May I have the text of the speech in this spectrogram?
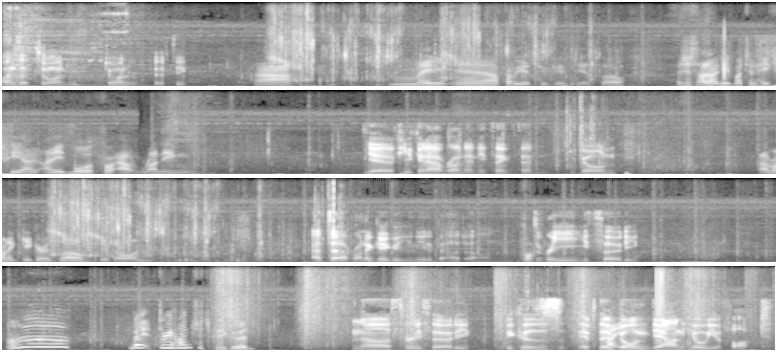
Mine's at 200. 250. Ah. maybe, yeah, I'll probably get 250 as well. I just, I don't need much in HP, I, I need more for outrunning. Yeah, if you can outrun anything, then you're going. I run a Giga as well, you're gone. At to outrun a Giga, you need about um Fuck. 330. Uh, mate, 300's pretty good. No, 330. Because if they're I- going downhill, you're fucked.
